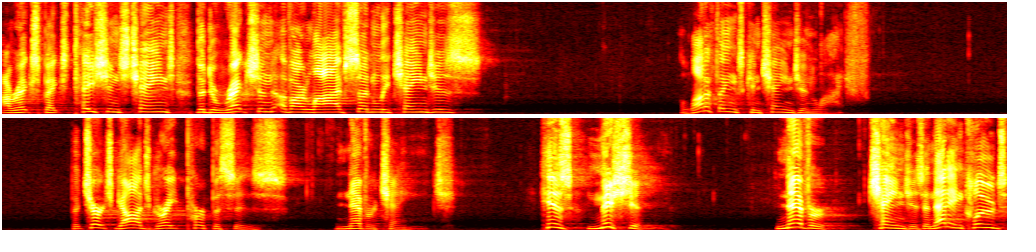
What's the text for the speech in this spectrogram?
our expectations change, the direction of our lives suddenly changes. A lot of things can change in life. But, church, God's great purposes never change. His mission never changes, and that includes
